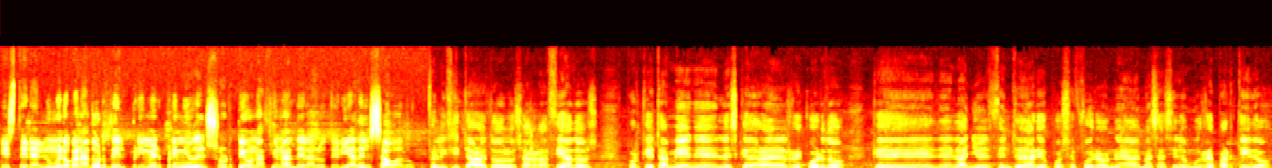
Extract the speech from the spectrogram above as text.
Este era el número ganador del primer premio del sorteo nacional de la Lotería del sábado. Felicitar a todos los agraciados porque también eh, les quedará en el recuerdo que en el año del centenario pues se fueron, además ha sido muy repartido.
